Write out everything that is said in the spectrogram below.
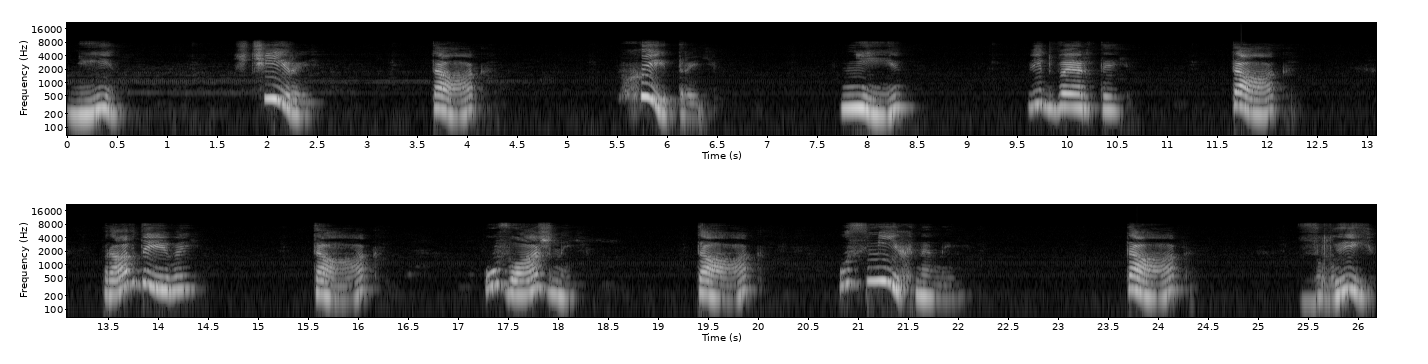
Ні. Щирий. Так. Хитрий. Ні. Відвертий. Так. Правдивий. Так. Уважний. Так. Усміхнений. Так. Злий.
